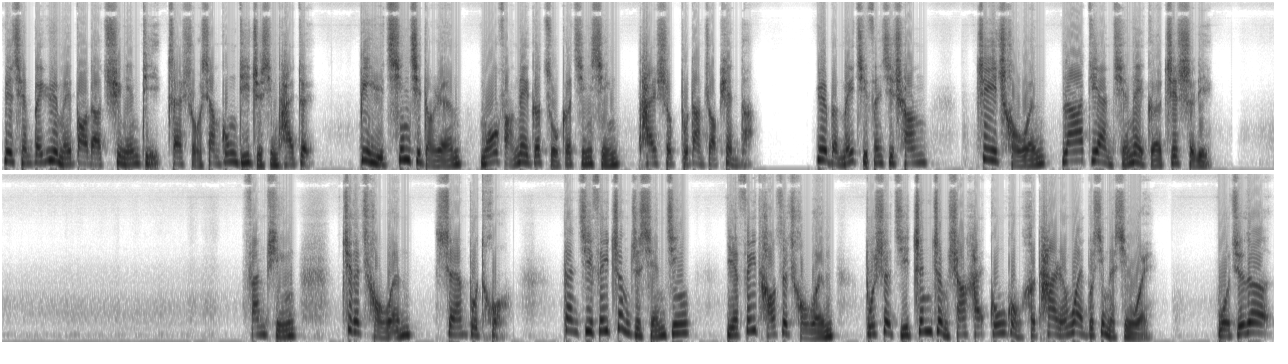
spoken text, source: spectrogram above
日前被日媒报道，去年底在首相宫邸举行派对。并与亲戚等人模仿内阁组阁情形拍摄不当照片的。日本媒体分析称，这一丑闻拉低岸田内阁支持力。翻评：这个丑闻虽然不妥，但既非政治嫌金，也非桃色丑闻，不涉及真正伤害公共和他人外部性的行为。我觉得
